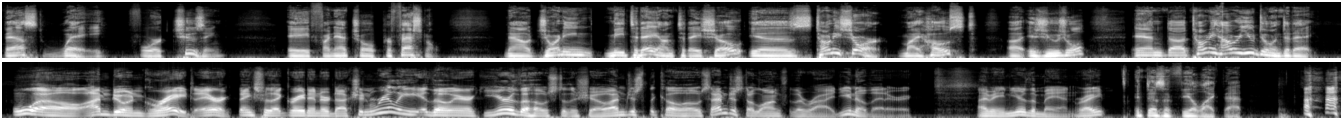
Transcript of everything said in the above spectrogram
best way for choosing a financial professional. Now, joining me today on today's show is Tony Shore, my host, uh, as usual. And uh, Tony, how are you doing today? Well, I'm doing great. Eric, thanks for that great introduction. Really, though, Eric, you're the host of the show. I'm just the co host. I'm just along for the ride. You know that, Eric. I mean, you're the man, right? It doesn't feel like that.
